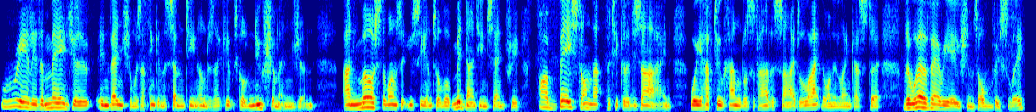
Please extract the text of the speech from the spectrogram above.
really the major invention was, I think, in the 1700s. I think it was called Newsham engine. And most of the ones that you see until the mid 19th century are based on that particular design, where you have two handles at either side, like the one in Lancaster. There were variations, obviously,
